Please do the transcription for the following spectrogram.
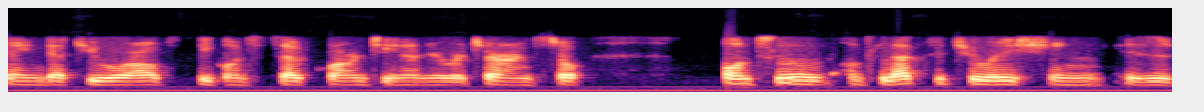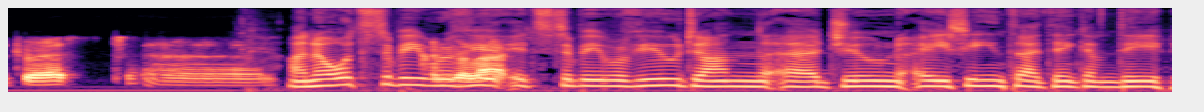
saying that you are obviously going to self quarantine on your return. So until until that situation is addressed. Um, I know it's to be reviewed. It's to be reviewed on uh, June eighteenth, I think, and the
